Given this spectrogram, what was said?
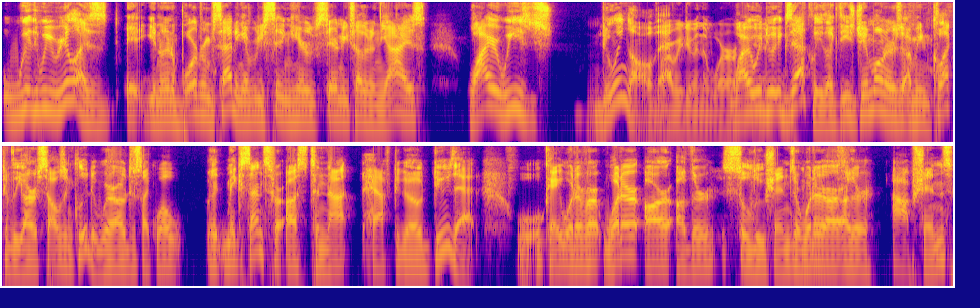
we we realized, eh, you know, in a boardroom setting, everybody's sitting here staring each other in the eyes. Why are we doing all that? Why are we doing the work? Why are we Yeah. doing exactly like these gym owners? I mean, collectively, ourselves included, we're all just like, well, it makes sense for us to not have to go do that. Well, okay, whatever. What are our other solutions, or what are our other options?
